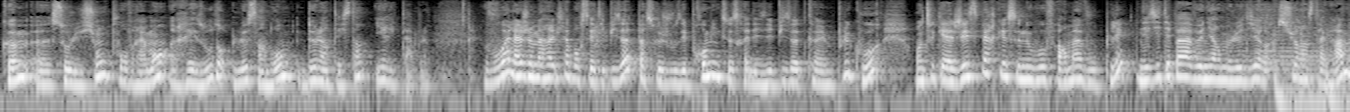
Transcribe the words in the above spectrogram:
comme euh, solution pour vraiment résoudre le syndrome de l'intestin irritable. Voilà, je m'arrête là pour cet épisode parce que je vous ai promis que ce serait des épisodes quand même plus courts. En tout cas, j'espère que ce nouveau format vous plaît. N'hésitez pas à venir me le dire sur Instagram.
